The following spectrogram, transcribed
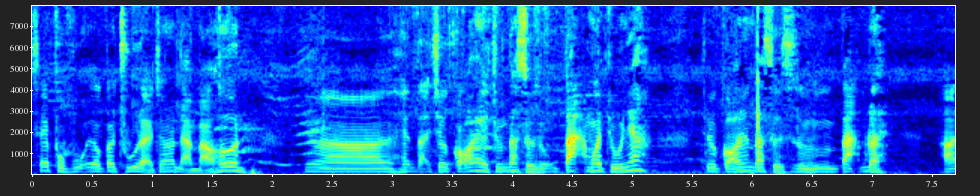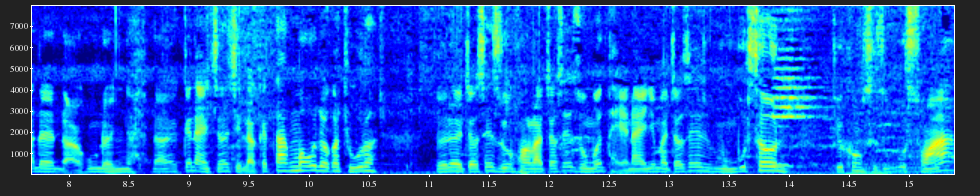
Sẽ phục vụ cho các chú để cho nó đảm bảo hơn. Nhưng mà hiện tại chưa có thì chúng ta sử dụng tạm các chú nhé chưa có chúng ta sử dụng tạm đây. À, đây đỡ cung đình này. Đấy cái này nó chỉ là cái tác mẫu cho các chú thôi. Tới đây cháu sẽ dùng hoặc là cháu sẽ dùng cái thẻ này nhưng mà cháu sẽ dùng bút sơn chứ không sử dụng bút xóa.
